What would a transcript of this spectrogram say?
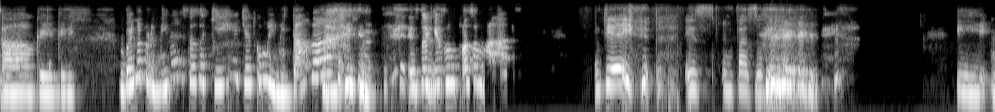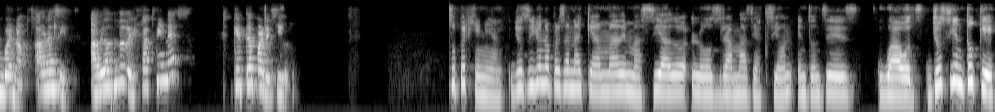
Ah, ok, ok. Bueno, pero mira, estás aquí ya como invitada. Esto ya es un paso más. Yay, es un paso. Y bueno, ahora sí, hablando de happiness, ¿qué te ha parecido? Súper genial. Yo soy una persona que ama demasiado los dramas de acción, entonces, wow, yo siento que,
